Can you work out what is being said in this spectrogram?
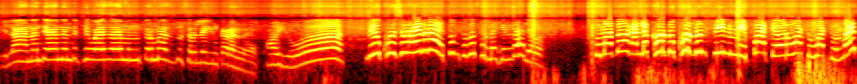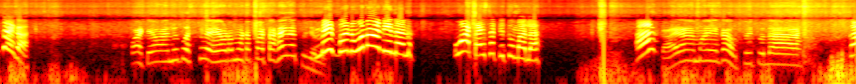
तिला आनंदी आनंद ठेवायचा आहे म्हणून तर माझं दुसरं लगीन करायचं आहे. अयो मी खुश राहीन काय? तुमचं दुसरं लगीन झाल्यावर. तुम्हा दोघांना खरडू खरडून पिन मी पाट्यावर वाटू वाटून माहीत आहे का? पाट्यावर आम्ही बसतोय. एवढा मोठा पाटा आहे का तुझ्या मी बनवून आणीन वाटायसाठी तुम्हाला. गावतोय तुला. का?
